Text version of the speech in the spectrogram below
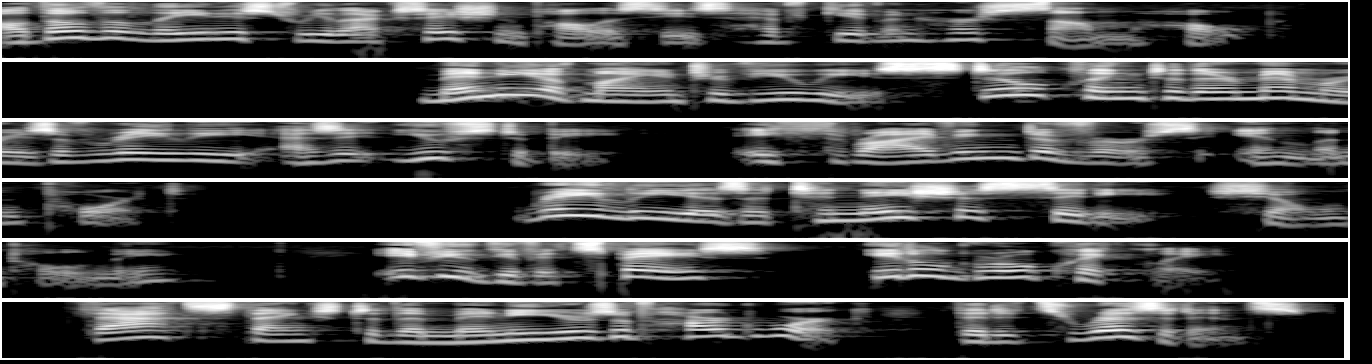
although the latest relaxation policies have given her some hope. Many of my interviewees still cling to their memories of Ruili as it used to be, a thriving, diverse inland port. Ruili is a tenacious city, Xiong told me. If you give it space, it'll grow quickly. That's thanks to the many years of hard work that its residents,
